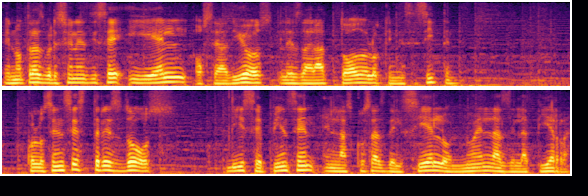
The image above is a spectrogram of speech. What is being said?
En otras versiones dice, y Él, o sea Dios, les dará todo lo que necesiten. Colosenses 3:2 dice, piensen en las cosas del cielo, no en las de la tierra.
